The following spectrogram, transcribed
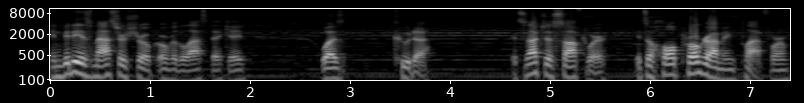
NVIDIA's masterstroke over the last decade was CUDA. It's not just software, it's a whole programming platform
